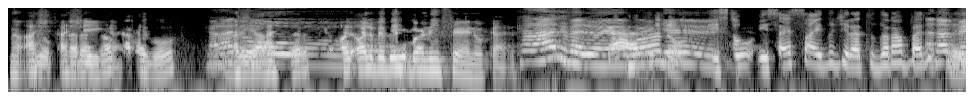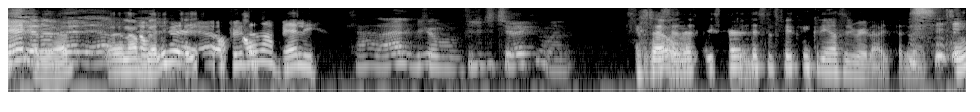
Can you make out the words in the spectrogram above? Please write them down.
Não, E ach- o cara achei, não cara. carregou. Caralho, Olha, olha o bebê reborn do inferno, cara. Caralho, velho. É, é que é- isso, isso é saído direto do Annabelle 3. Anabelle, tá? Anabelle. é- É filho, 3. é o filho da Annabelle. Caralho, bicho, é o filho de Chuck, mano. Isso, é é, isso deve ter sido feito com criança de verdade, tá ligado? Sim,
